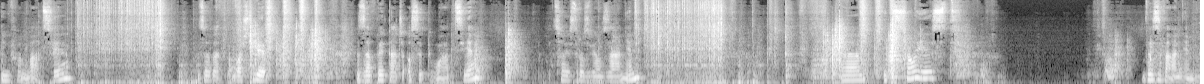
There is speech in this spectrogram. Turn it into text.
informację, właściwie zapytać o sytuację, co jest rozwiązaniem i co jest wyzwaniem.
